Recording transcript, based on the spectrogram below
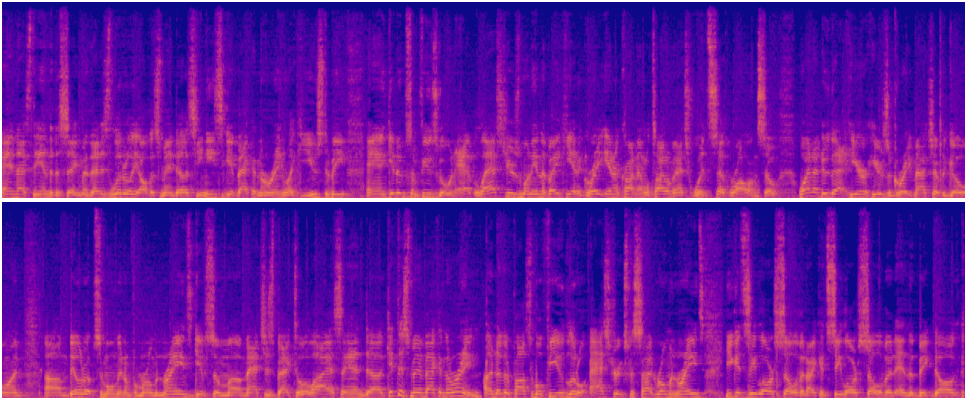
and that's the end of the segment. That is literally all this man does. He needs to get back in the ring like he used to be and get him some feuds going. At last year's Money in the Bank, he had a great Intercontinental title match with Seth Rollins. So why not do that here? Here's a great matchup to go on. Um, build up some momentum from Roman Reigns, give some uh, matches back to Elias, and uh, get this man back in the ring. Another possible feud, little asterisk beside Roman Reigns. You can see Lars Sullivan. I could see Lars Sullivan and the big dog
